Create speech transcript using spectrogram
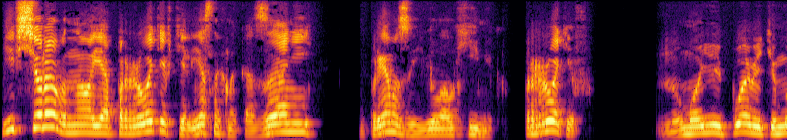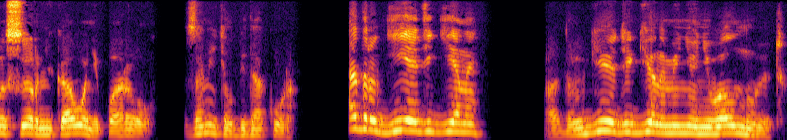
И все равно я против телесных наказаний», — упрямо заявил алхимик. «Против». «На моей памяти МСР никого не порол», — заметил Бедокур. «А другие одигены?» «А другие одигены меня не волнуют»,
